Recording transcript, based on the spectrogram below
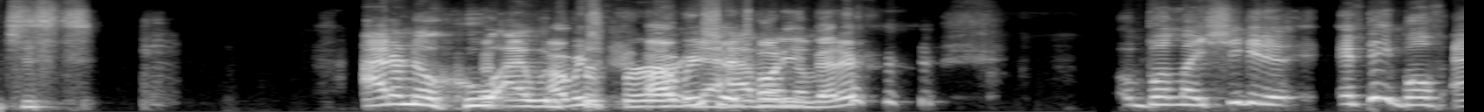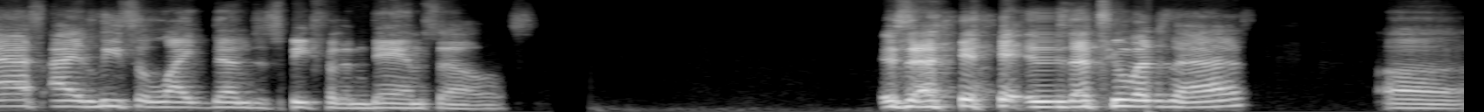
Just, I don't know who I would are we, prefer. are we to sure Toni's better? But like, she could, if they both ask, I at least would like them to speak for them damn selves. Is that is that too much to ask? Uh,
